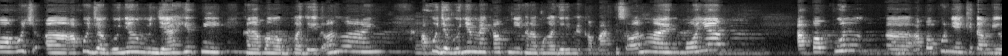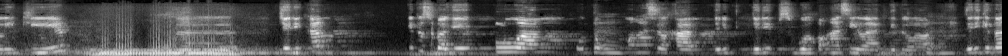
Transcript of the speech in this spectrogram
Oh aku uh, aku jagonya menjahit nih, kenapa nggak buka jahit online? Aku jagonya makeup nih, kenapa nggak jadi makeup artis online? Pokoknya apa pun uh, apa pun yang kita miliki, uh, jadikan itu sebagai peluang untuk mm. menghasilkan jadi jadi sebuah penghasilan gitu loh. Mm. Jadi kita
